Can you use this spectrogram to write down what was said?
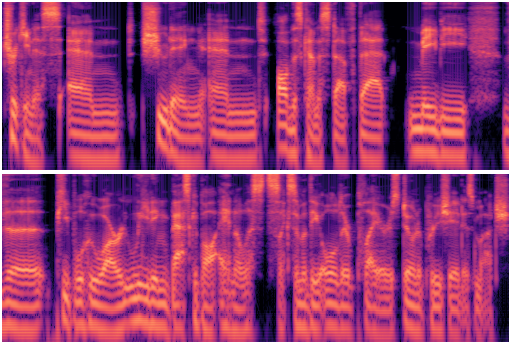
trickiness and shooting and all this kind of stuff that maybe the people who are leading basketball analysts, like some of the older players, don't appreciate as much.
